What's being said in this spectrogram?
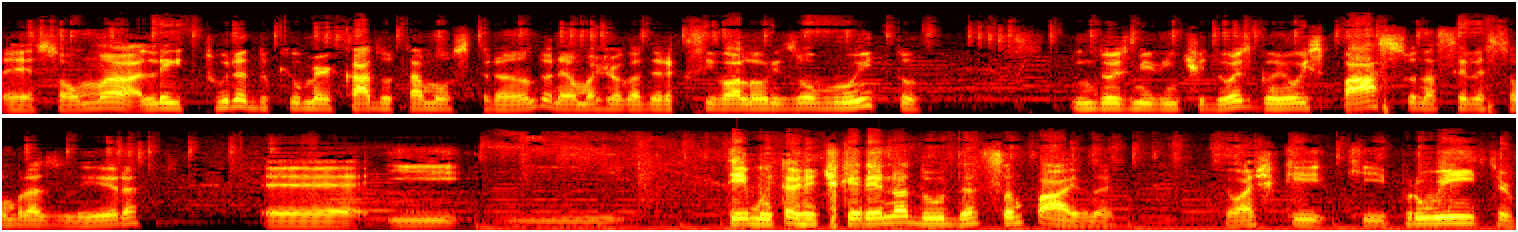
É só uma leitura do que o mercado está mostrando, né? Uma jogadora que se valorizou muito em 2022, ganhou espaço na seleção brasileira. É, e, e, tem muita gente querendo a Duda Sampaio, né? Eu acho que, que pro Inter,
